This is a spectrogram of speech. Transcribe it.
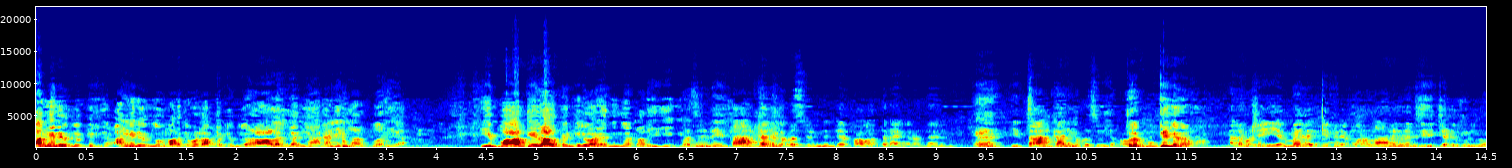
അങ്ങനെയൊന്നും അങ്ങനെയൊന്നും പറഞ്ഞു വിടാൻ പറ്റുന്ന ഒരാളല്ല ഞാൻ എല്ലാവർക്കും അറിയാം. ഈ പാർട്ടിയിലെ ആൾക്കെങ്കിലും അറിയാം നിങ്ങൾക്ക് അറിയില്ലെങ്കിൽ ഈ താൽക്കാലിക പ്രസിഡന്റിന്റെ പ്രവർത്തനം എങ്ങനെ ഉണ്ടായിരുന്നു ഈ താൽക്കാലിക പ്രസിഡന്റിന്റെ തൃപ്തികരമാണ്. അല്ല പക്ഷെ ഈ എം എൽ ലത്തീഫിനെ പോലുള്ള ആളുകളെ തിരിച്ചെടുക്കുന്നു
